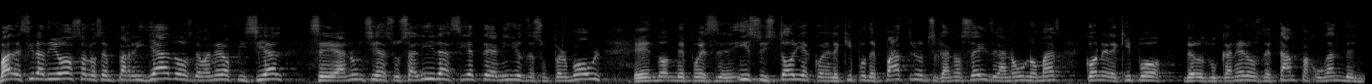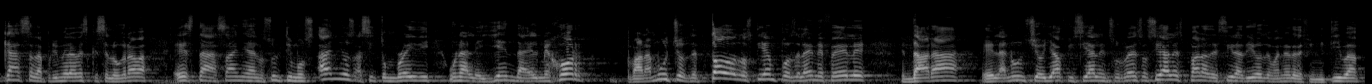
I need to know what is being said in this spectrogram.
va a decir adiós a los emparrillados de manera oficial. Se anuncia su salida, siete anillos de Super Bowl, en donde pues eh, hizo historia con el equipo de Patriots, ganó seis, ganó uno más con el equipo de los Bucaneros de Tampa jugando en casa, la primera vez que se lograba esta hazaña en los últimos años. Así Tom Brady, una leyenda, el mejor para muchos de todos los tiempos de la NFL, dará el anuncio ya oficial en sus redes sociales para decir adiós de manera definitiva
